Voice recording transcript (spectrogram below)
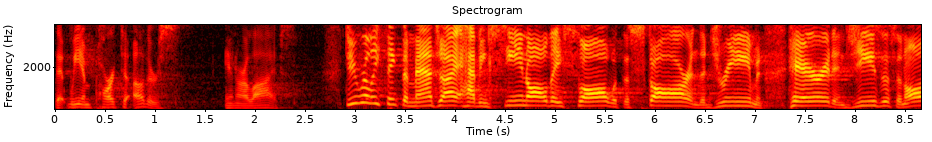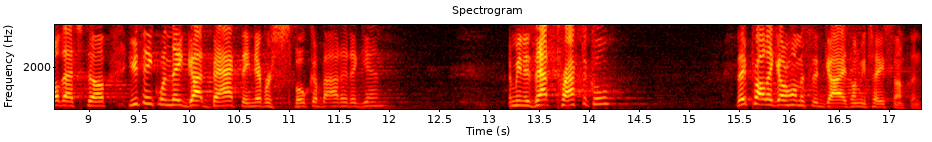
that we impart to others in our lives. Do you really think the Magi, having seen all they saw with the star and the dream and Herod and Jesus and all that stuff, you think when they got back they never spoke about it again? I mean, is that practical? They probably got home and said, Guys, let me tell you something.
